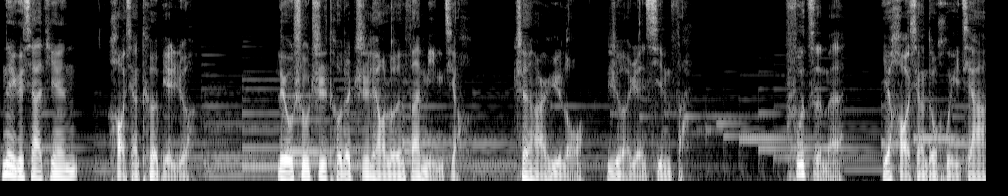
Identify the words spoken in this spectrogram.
那个夏天好像特别热，柳树枝头的知了轮番鸣叫，震耳欲聋。惹人心烦，夫子们也好像都回家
